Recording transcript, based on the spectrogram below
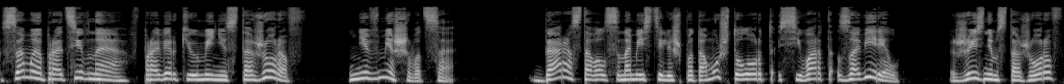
Самое противное в проверке умений стажеров — не вмешиваться. Дар оставался на месте лишь потому, что лорд Сивард заверил, жизням стажеров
